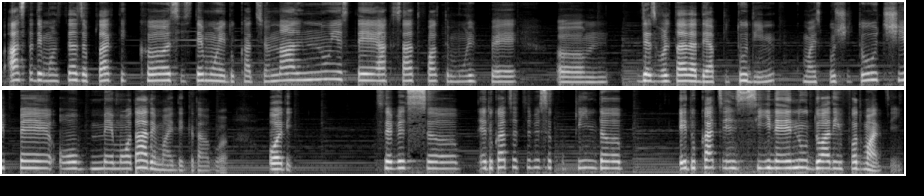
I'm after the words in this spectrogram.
Asta demonstrează practic că sistemul educațional nu este axat foarte mult pe um, dezvoltarea de aptitudini, cum ai spus și tu, ci pe o memorare mai degrabă. Ori trebuie să, educația trebuie să cuprindă educație în sine, nu doar informații.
